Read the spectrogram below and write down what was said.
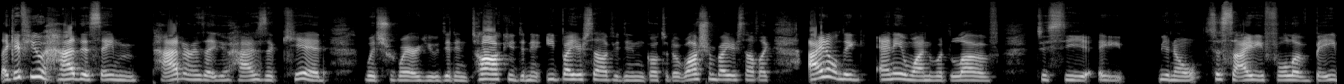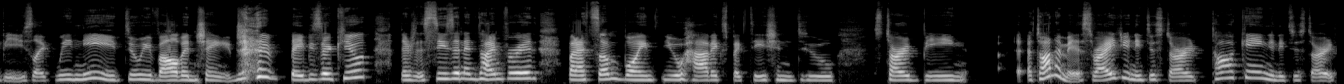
Like if you had the same patterns that you had as a kid, which where you didn't talk, you didn't eat by yourself, you didn't go to the washroom by yourself, like I don't think anyone would love to see a you know society full of babies. Like we need to evolve and change. Babies are cute. There's a season and time for it. But at some point you have expectation to start being autonomous, right? You need to start talking, you need to start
